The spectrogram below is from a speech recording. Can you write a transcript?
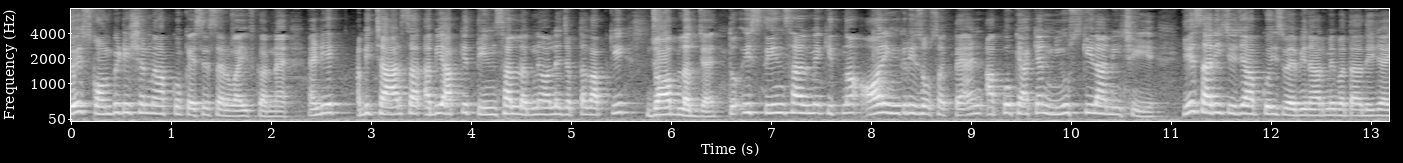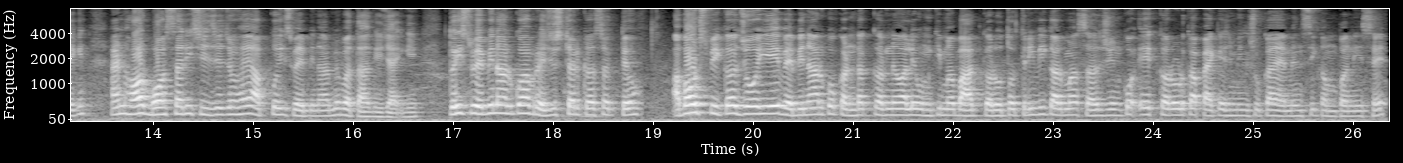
तो इस कॉम्पिटिशन में आपको कैसे सर्वाइव करना है? एंड ये अभी चार साल, अभी आपके तीन साल लगने वाले जब तक आपकी जॉब लग जाए। तो इस तीन साल में कितना और इंक्रीज हो सकता है? एंड आपको क्या क्या न्यू स्किल आनी चाहिए? ये सारी चीज़ें आपको इस वेबिनार में बता दी जाएगी। एंड और बहुत सारी चीज़ें जो है आपको इस वेबिनार में बता दी जाएगी। तो इस वेबिनार को आप रजिस्टर कर सकते हो। अबाउट स्पीकर जो ये वेबिनार को कंडक्ट करने वाले, उनकी मैं बात करूँ तो त्रिविकर्मा सर, जिनको एक करोड़ का पैकेज मिल चुका है एमएनसी कंपनी से।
